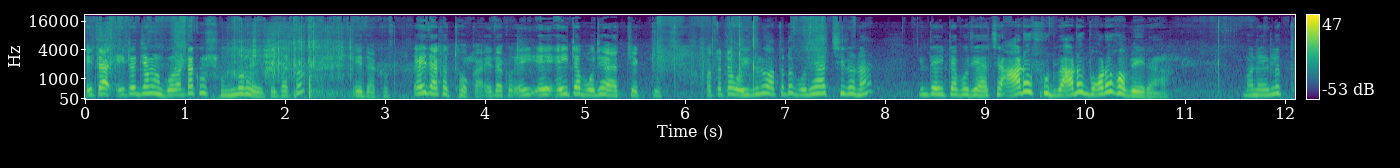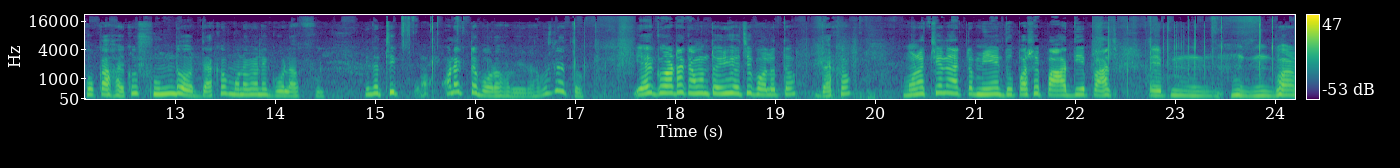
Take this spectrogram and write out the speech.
এটা এটা যেমন গোড়াটা খুব সুন্দর হয়েছে দেখো এই দেখো এই দেখো থোকা এই দেখো এই এই- এইটা বোঝা যাচ্ছে একটু। অতটা ওইগুলো অতটা বোঝা যাচ্ছিল না কিন্তু এইটা বোঝা যাচ্ছে। আরও ফুটবে আরও বড় হবে এরা। মানে এগুলো থোকা হয় খুব সুন্দর দেখো মনে মনে গোলাপ ফুল। কিন্তু ঠিক অনেকটা বড় হবে এরা বুঝলে তো? এর গোড়াটা কেমন তৈরি হয়েছে বলো তো? দেখো মনে হচ্ছে না একটা মেয়ে দুপাশে পা দিয়ে উম,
